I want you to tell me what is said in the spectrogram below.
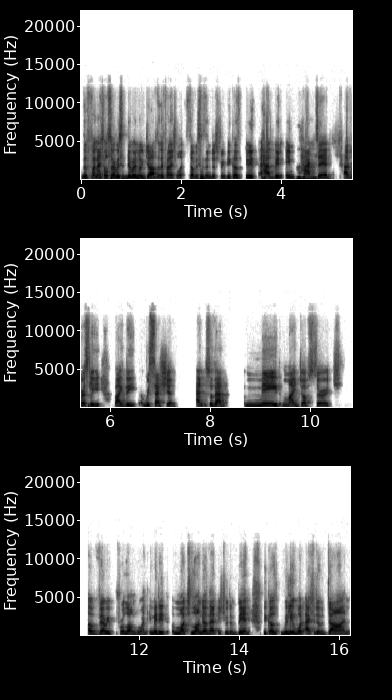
the financial service, there were no jobs in the financial services industry because it had been mm-hmm. impacted mm-hmm. adversely by the recession. And so that made my job search a very prolonged one. It made it much longer than it should have been because really what I should have done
